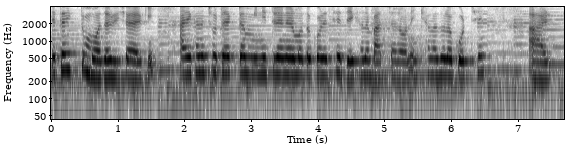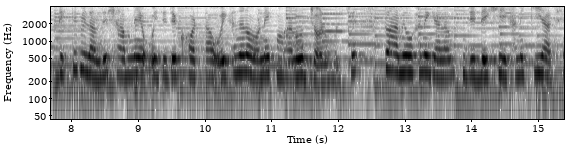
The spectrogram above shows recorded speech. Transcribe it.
এটা একটু মজার বিষয় আর কি। আর এখানে ছোট একটা মিনি ট্রেনের মতো করেছে, যেখানে বাচ্চারা অনেক খেলাধুলো করছে। আর দেখতে পেলাম যে সামনে ওই যে যে ঘরটা, ওইখানে না অনেক মানুষ জড়ো হচ্ছে। তো আমি ওখানে গেলাম যে দেখি এখানে কি আছে।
